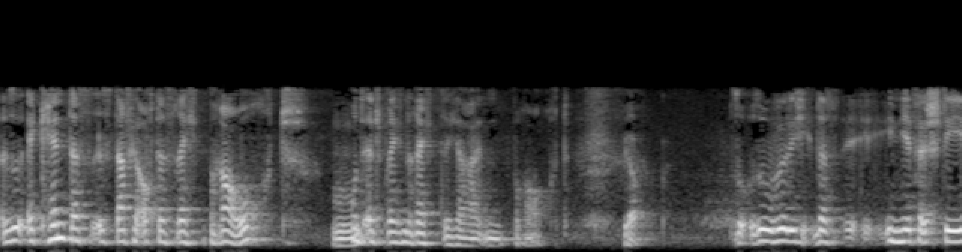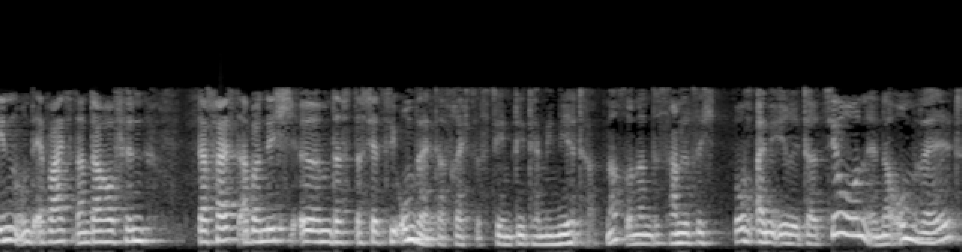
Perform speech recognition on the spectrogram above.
also erkennt, dass es dafür auch das Recht braucht mhm. und entsprechende Rechtssicherheiten braucht. Ja. So, so würde ich das, äh, ihn hier verstehen und er weist dann darauf hin, das heißt aber nicht, ähm, dass, dass jetzt die Umwelt das Rechtssystem determiniert hat, ne? sondern es handelt sich um eine Irritation in der Umwelt.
